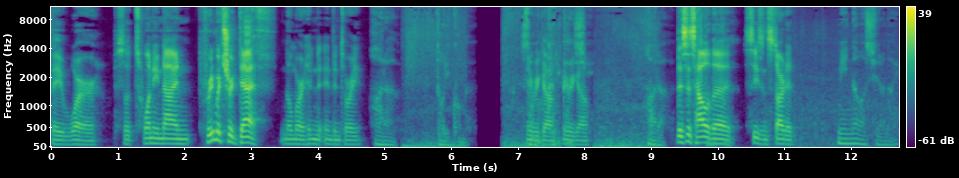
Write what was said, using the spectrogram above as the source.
they were. So 29, premature death. No more hidden inventory. 払う取り込む Here we go, その繰り here we 返し go. 払う This is how the season started. みんなは知らない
